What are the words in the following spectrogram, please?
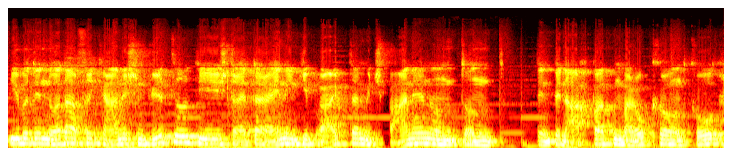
Über den nordafrikanischen Gürtel, die Streitereien in Gibraltar mit Spanien und, und den benachbarten Marokko und Co.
